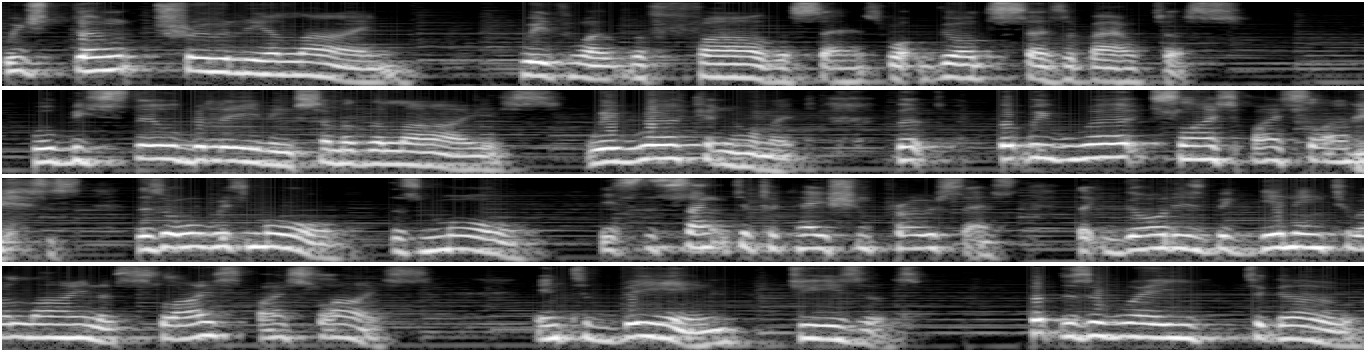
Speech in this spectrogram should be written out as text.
which don't truly align with what the Father says, what God says about us. We'll be still believing some of the lies. We're working on it, but but we work slice by slice. There's always more. There's more. It's the sanctification process that God is beginning to align us slice by slice into being Jesus. But there's a way to go.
